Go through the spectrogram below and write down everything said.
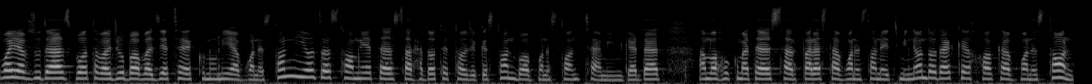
و افزوده است با توجه به وضعیت کنونی افغانستان نیاز است امنیت سرحدات تاجکستان با افغانستان تامین گردد. اما حکومت سرپرست افغانستان اطمینان داده که خاک افغانستان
